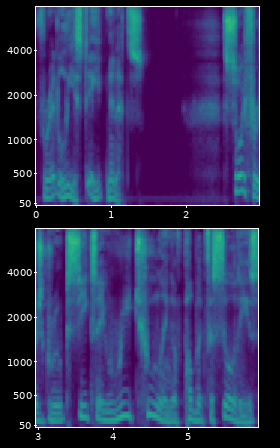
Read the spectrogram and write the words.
for at least eight minutes. Soifer's group seeks a retooling of public facilities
